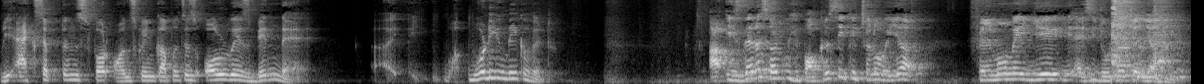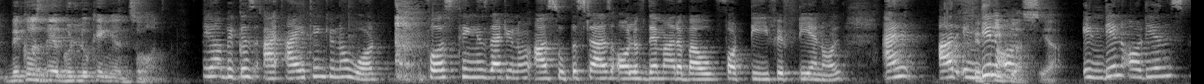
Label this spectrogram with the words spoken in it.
the acceptance for on screen couples has always been there. Uh, what do you make of it? Uh, is there a certain hypocrisy कि चलो भैया फिल्मों में ये, ये ऐसी जोड़ियां चल because they are good looking and so on yeah, because I, I think, you know what, first thing is that, you know, our superstars, all of them are above 40, 50 and all. And our Indian, plus, yeah. Indian audience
